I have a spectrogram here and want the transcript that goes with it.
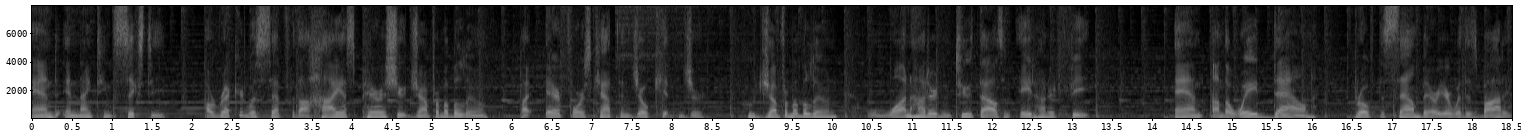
And in 1960, a record was set for the highest parachute jump from a balloon by Air Force Captain Joe Kittinger, who jumped from a balloon 102,800 feet and on the way down broke the sound barrier with his body.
